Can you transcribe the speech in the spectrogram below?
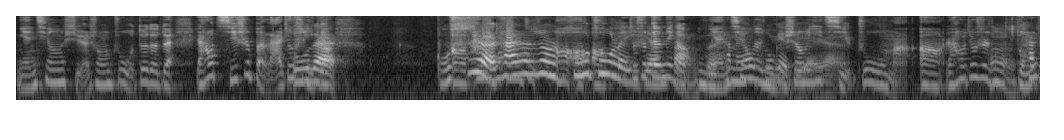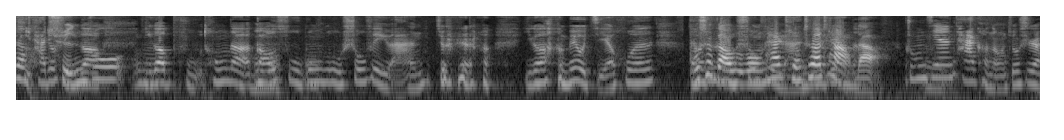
年轻学生住。对对对，然后其实本来就是一个。不哦是，他他是就是租住了一间就是跟那个年轻的女生一起住嘛，啊，然后就是嗯总体他就是一个一个普通的高速公路收费员，就是 一个没有结婚，不是高速他是停车。场的。中间他可能就是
